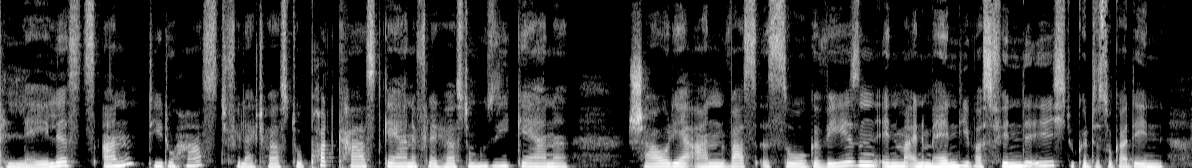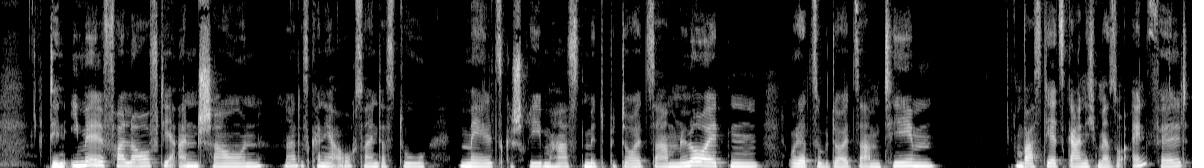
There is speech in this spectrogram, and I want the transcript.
Playlists an, die du hast. Vielleicht hörst du Podcast gerne, vielleicht hörst du Musik gerne. Schau dir an, was ist so gewesen in meinem Handy, was finde ich. Du könntest sogar den den E-Mail-Verlauf dir anschauen. Na, das kann ja auch sein, dass du Mails geschrieben hast mit bedeutsamen Leuten oder zu bedeutsamen Themen, was dir jetzt gar nicht mehr so einfällt.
